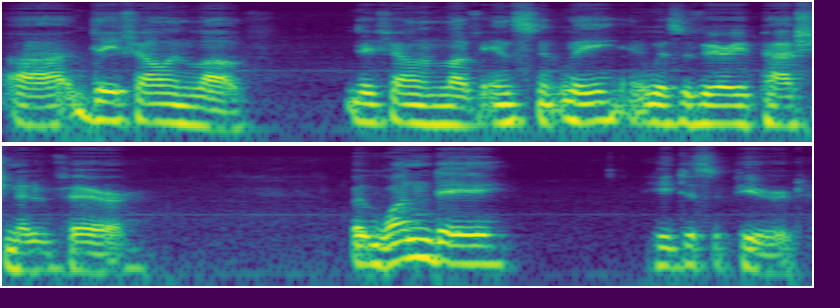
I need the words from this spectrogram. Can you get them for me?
Uh, they fell in love. They fell in love instantly. It was a very passionate affair. But one day he disappeared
